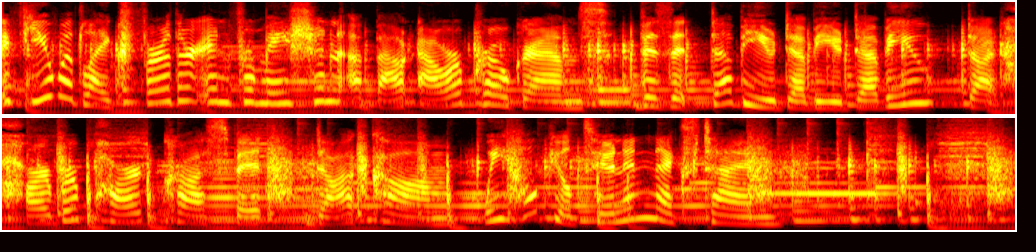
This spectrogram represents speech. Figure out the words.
If you would like further information about our programs, visit www.harborparkcrossfit.com. We hope you'll tune in next time.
